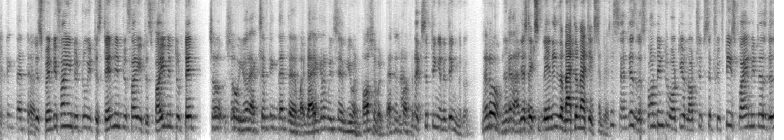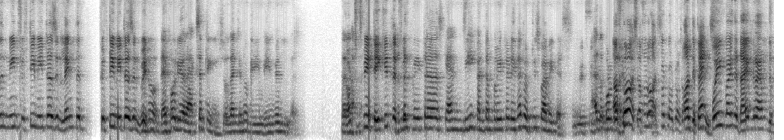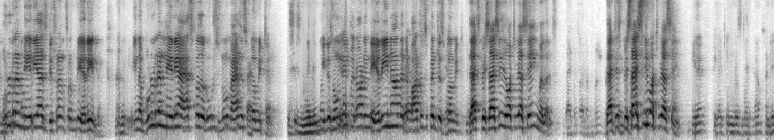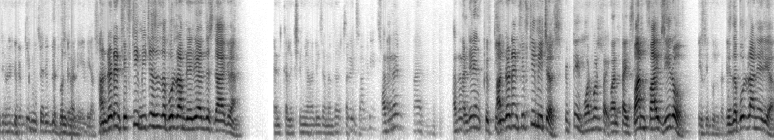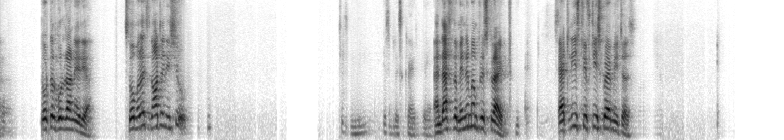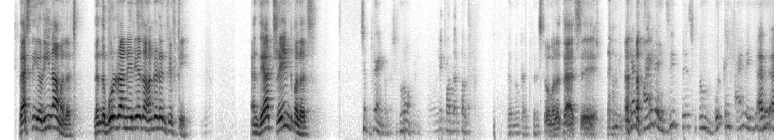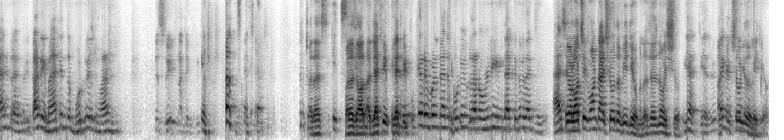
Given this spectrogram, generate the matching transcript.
I think that, uh, It is twenty-five into two, it is ten into five, it is five into ten. So, so you are accepting that uh, my diagram which I have given, possible, that is Not possible. accepting anything. No, no. we are Just explaining the mathematics of it. Just, I'm just responding to what your lordship said, fifty square meters doesn't mean fifty meters in length and fifty meters in width. know, therefore you are accepting it, so that, you know, we, we will. The Lordships may take it that. Hundred meters can be contemplated in a fifty square meters. As a bull. Of course, of No, no, course. It all depends. Going by the diagram, the bull run area is different from the arena. In a bull run area, as per the rules, no man is permitted. This is minimum. It is only allowed in the arena that a participant is permitted. That's precisely what we are saying, Malaj. That is precisely what we are saying. Here, like in this diagram, hundred and fifty meter is the bull run area. Hundred and fifty meters is the bull run area in this diagram. And collection yard is another. Hundred, hundred Hundred and fifty. Hundred and fifty meters. fifteen, one one five. One five. One five zero Is the bull run. is the bull run area. Total bull run area. So, Malaj, it's not an issue. Is prescribed there. And that's the minimum prescribed. At least 50 square meters. That's the arena Malaj. Then the bull run area is 150. And they are trained Malaj. It's a trend, it's grown, only for that purpose. So Malaj, that's it. You can find an exit place, you know, can find an exit. And, and uh, you can't imagine the bull will run. Just read nothing. Malaj, Malaj, all, let me, let me. put- Incredible that the bull will run only in that, you know, that. As. Your Lordship want, I'll show the video Malaj. There's no issue. Yes, yes. I can show you the video.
